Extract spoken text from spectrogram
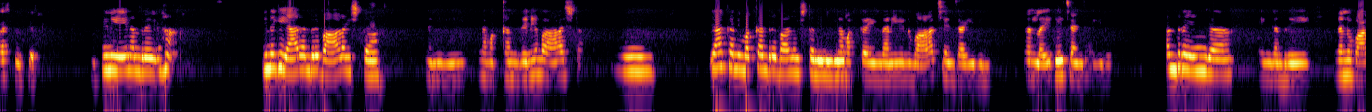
ಫಸ್ಟ್ ನಿನಗೆ ಏನಂದ್ರೆ ಹ, ನಿನಗೆ ಯಾರಂದ್ರೆ ಬಹಳ ಇಷ್ಟ? ನನಗೆ ನಮ್ಮ ಅಕ್ಕ ಅಂದ್ರೇನೆ ಬಹಳ ಇಷ್ಟ. ಹ್ಮ್. ಯಾಕ ನಿಮ್ಮ ಅಕ್ಕ ಅಂದ್ರೆ ಬಹಳ ಇಷ್ಟ ನಿನಗೆ? ನಮ್ಮ ಅಕ್ಕಯಿಂದ ನೀನು ಬಹಳ ಚೇಂಜ್ ಆಗಿದ್ದೀನಿ. ನನ್ನ ಲೈಫೇ ಚೇಂಜ್ ಆಗಿದೆ. ಅಂದ್ರೆ ಹೆಂಗ? ಹೆಂಗಂದ್ರೆ ನಾನು ಬಹಳ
